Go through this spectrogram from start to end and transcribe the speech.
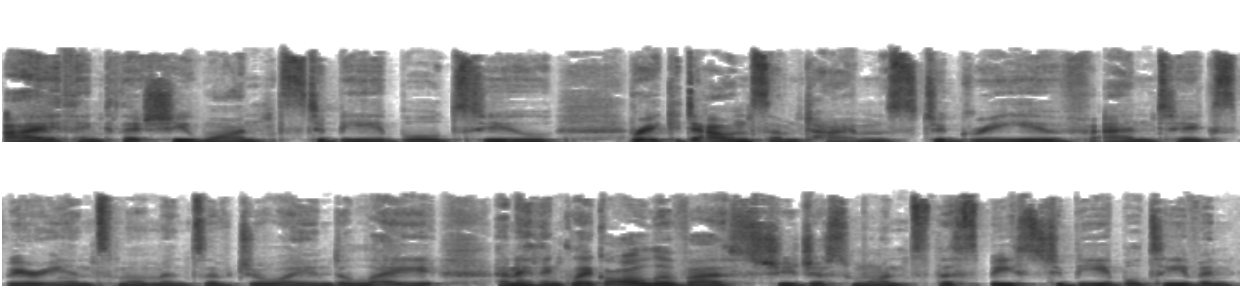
I think that she wants to be able to break down sometimes, to grieve and to experience moments of joy and delight. And I think like all of us, she just wants the space to be able to even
